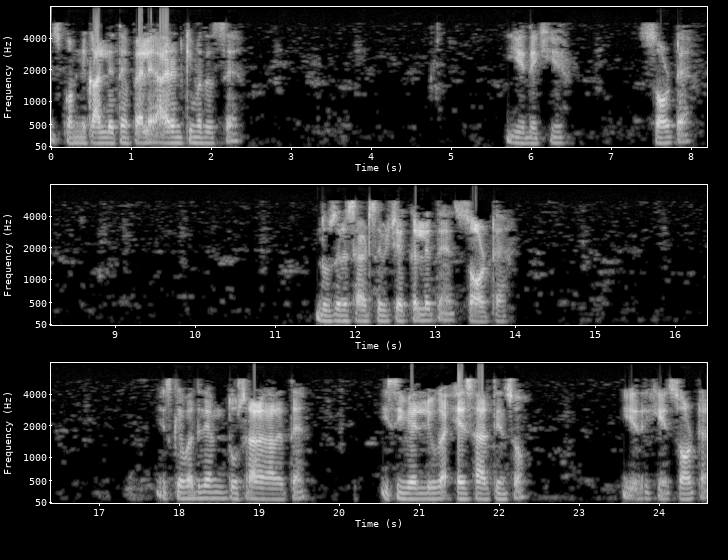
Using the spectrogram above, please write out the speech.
इसको हम निकाल लेते हैं पहले आयरन की मदद से। ये देखिए शॉर्ट है। दूसरे साइड से भी चेक कर लेते हैं शॉर्ट है। इसके बदले हम दूसरा लगा देते हैं। इसी वैल्यू का एस आर तीन सौ। ये देखिए शॉर्ट है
